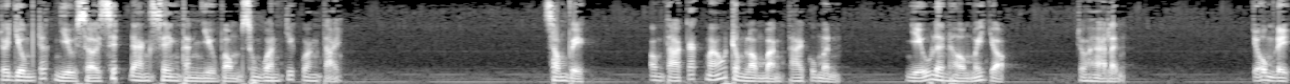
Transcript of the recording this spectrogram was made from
Rồi dùng rất nhiều sợi xích đang xen thành nhiều vòng xung quanh chiếc quan tài. Xong việc, Ông ta cắt máu trong lòng bàn tay của mình Nhiễu lên hồn mấy giọt. Cho hạ lệnh. Trốn đi.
